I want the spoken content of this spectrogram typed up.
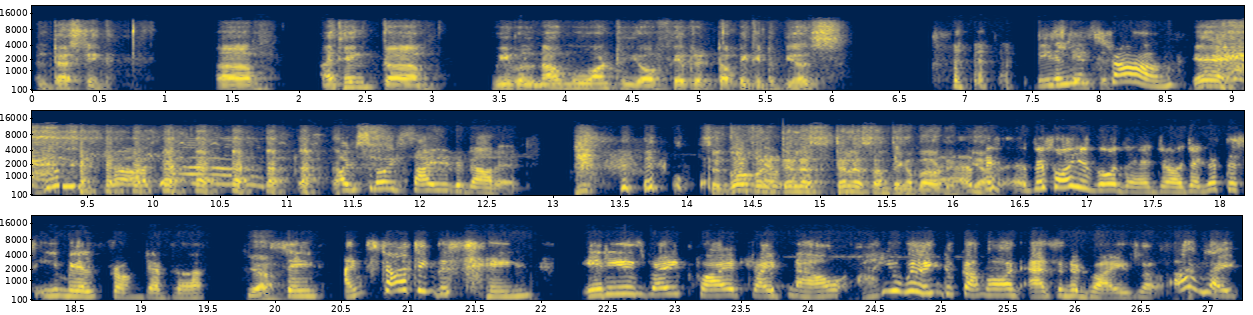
Fantastic. Uh, I think uh, we will now move on to your favorite topic, it appears. These Billion days. strong. Yeah. strong. I'm so excited about it. So go for it. Tell us, tell us something about it. Uh, yeah. Be- before you go there, George, I got this email from Debra yeah. saying, I'm starting this thing. It is very quiet right now. Are you willing to come on as an advisor? I'm like,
